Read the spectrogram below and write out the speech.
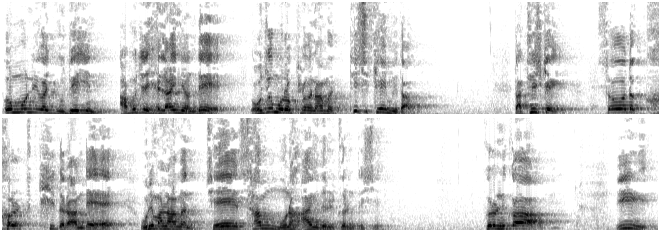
어머니가 유대인, 아버지 헬라인이었는데 요즘으로 표현하면 TCK입니다. 다 TCK, Third Culture Kid라는데 우리말로 하면 제3 문화 아이들 그런 뜻이에요. 그러니까 이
